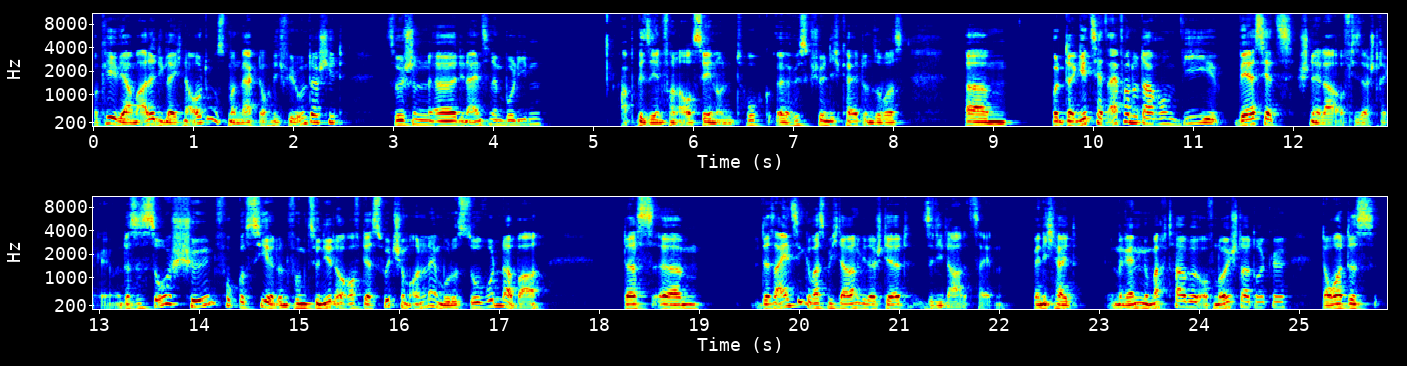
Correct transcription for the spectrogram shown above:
okay, wir haben alle die gleichen Autos, man merkt auch nicht viel Unterschied zwischen äh, den einzelnen Boliden, abgesehen von Aussehen und Hoch, äh, Höchstgeschwindigkeit und sowas. Ähm, und da geht's jetzt einfach nur darum, wie wäre es jetzt schneller auf dieser Strecke. Und das ist so schön fokussiert und funktioniert auch auf der Switch im Online-Modus so wunderbar, dass ähm, das Einzige, was mich daran wieder stört, sind die Ladezeiten. Wenn ich halt ein Rennen gemacht habe, auf Neustart drücke, dauert es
